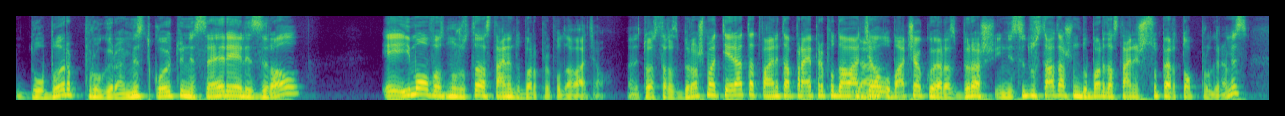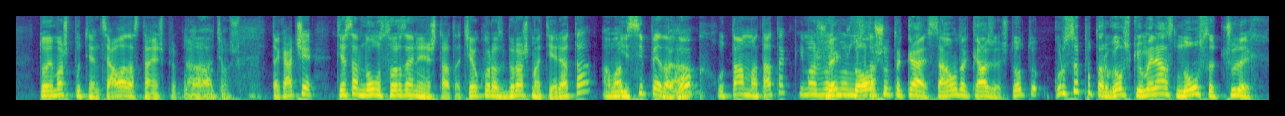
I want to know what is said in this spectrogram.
добър програмист, който не се е реализирал, е имал възможността да стане добър преподавател. Нали, Тоест разбираш материята, това не те прави преподавател, Да. да. обаче ако я разбираш и не си достатъчно добър да станеш супер топ програмист, то имаш потенциала да станеш преподавател. точно. така че те са много свързани нещата. Ти ако разбираш материята Ама- и си педагог, оттам нататък имаш Човек, възможността. точно така е. Само да кажа, защото курса по търговски умения аз много се чудех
